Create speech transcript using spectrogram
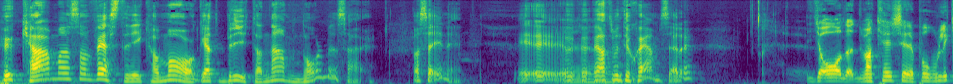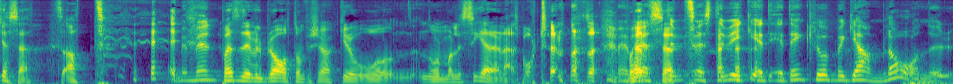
Hur kan man som Västervik ha mage att bryta namnnormen så här? Vad säger ni? Eh, eh, Att de inte skäms, eller? Ja, man kan ju se det på olika sätt. Att Men, men, på ett sätt är det väl bra att de försöker att normalisera den här sporten. Alltså, men på ett Väster, sätt. Västervik, är, är det en klubb med gamla anor?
